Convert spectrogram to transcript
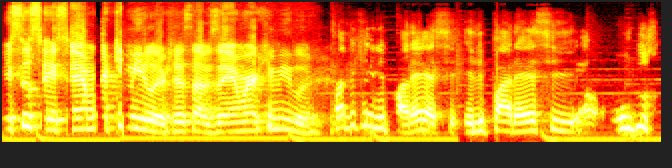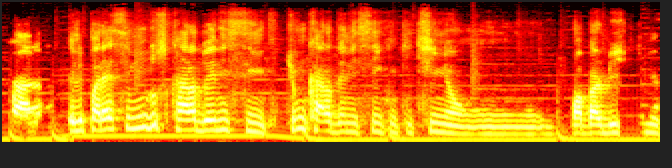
isso, isso aí é Mark Miller, você sabe, isso aí é Mark Miller. Sabe quem ele parece? Ele parece um dos caras. Ele parece um dos caras do N5. Tinha um cara do N5 que tinha um- uma barbichinha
